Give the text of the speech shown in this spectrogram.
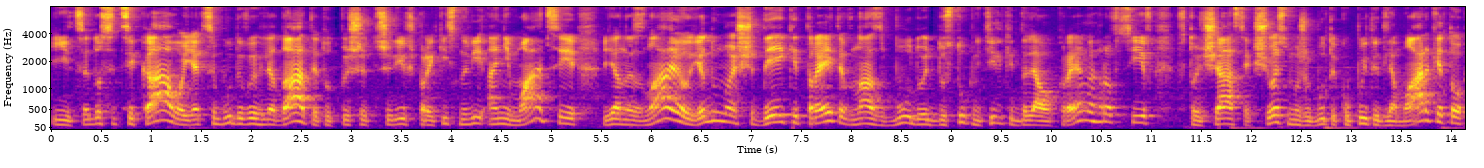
І це досить цікаво, як це буде виглядати. Тут пише Шеріф про якісь нові анімації. Я не знаю. Я думаю, що деякі трейти в нас будуть доступні тільки для окремих гравців. В той час, як щось може бути купити для маркету,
